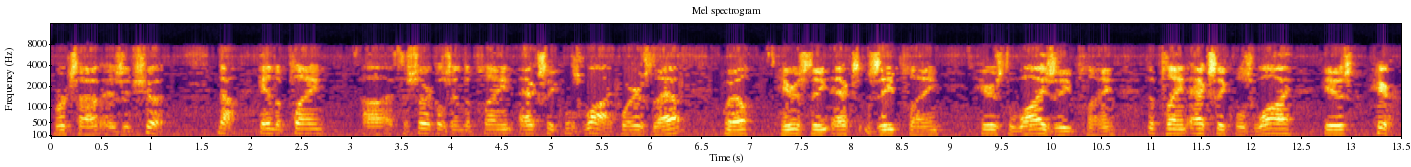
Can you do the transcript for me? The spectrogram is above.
works out as it should. Now, in the plane, uh, if the circle's in the plane x equals y, where's that? Well, here's the xz plane, here's the yz plane. The plane x equals y is here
